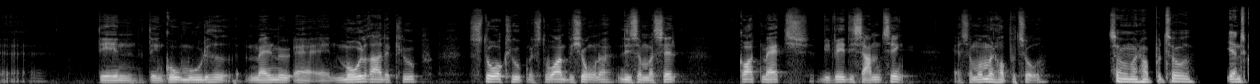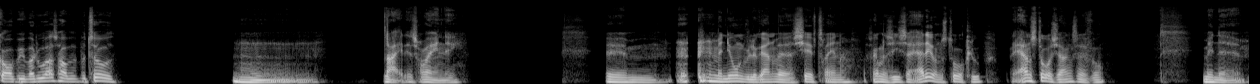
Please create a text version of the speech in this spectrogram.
øh, det, er en, det er en god mulighed. Malmø er en målrettet klub, stor klub med store ambitioner, ligesom mig selv. Godt match, vi ved de samme ting. Ja, så må man hoppe på toget. Så må man hoppe på toget. Jan Skorby, var du også hoppet på toget? Mm, nej, det tror jeg egentlig ikke. Øhm, men Jon ville jo gerne være cheftræner. Så kan man sige, så er det jo en stor klub. Det er en stor chance at få. Men øh,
